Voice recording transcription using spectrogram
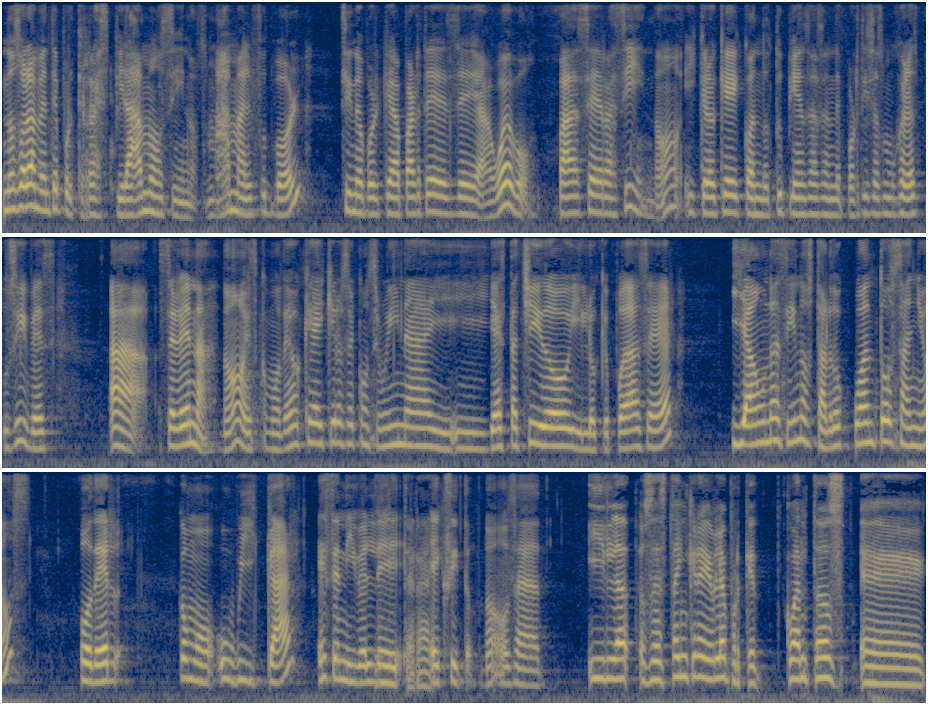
no solamente porque respiramos y nos mama el fútbol, sino porque aparte es de a huevo, va a ser así, ¿no? Y creo que cuando tú piensas en deportistas mujeres, pues sí ves a Serena, ¿no? Es como de, ok, quiero ser con Serena y, y ya está chido y lo que pueda hacer, y aún así nos tardó cuántos años poder como ubicar ese nivel de éxito, ¿no? O sea... Y la, o sea, está increíble porque cuántos eh,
